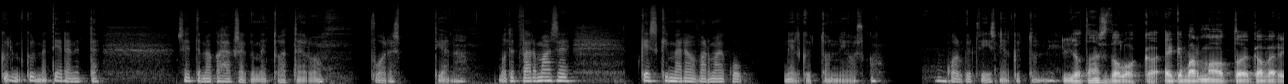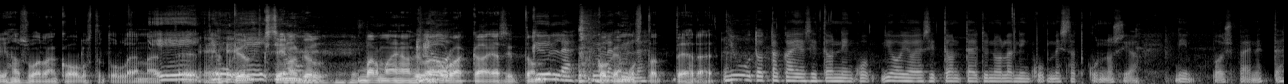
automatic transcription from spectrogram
kyllä, kyllä mä tiedän, että 780 000 euroa vuodessa tienaa. Mutta varmaan se keskimäärä on varmaan joku 40 tonnia, olisiko? 35-40 tonnia. Jotain sitä luokkaa. Eikä varmaan ole toi kaveri ihan suoraan koulusta tulleen. Ei, et, ei, kyllä, ei, siinä on kyllä varmaan ihan hyvä joo, urakkaa ja sitten on kyllä, kyllä, kokemusta kyllä. tehdä. Että. Joo, totta kai. Ja sitten on, niinku, joo, joo, ja sit on täytynyt olla niinku messat kunnossa ja niin poispäin, että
